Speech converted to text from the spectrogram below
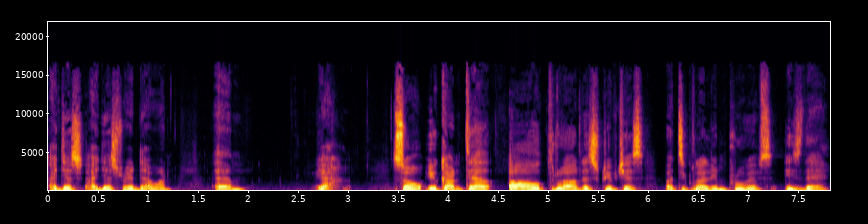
I just, I just read that one. Um, yeah. So you can tell all throughout the scriptures, particularly in Proverbs, is there.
